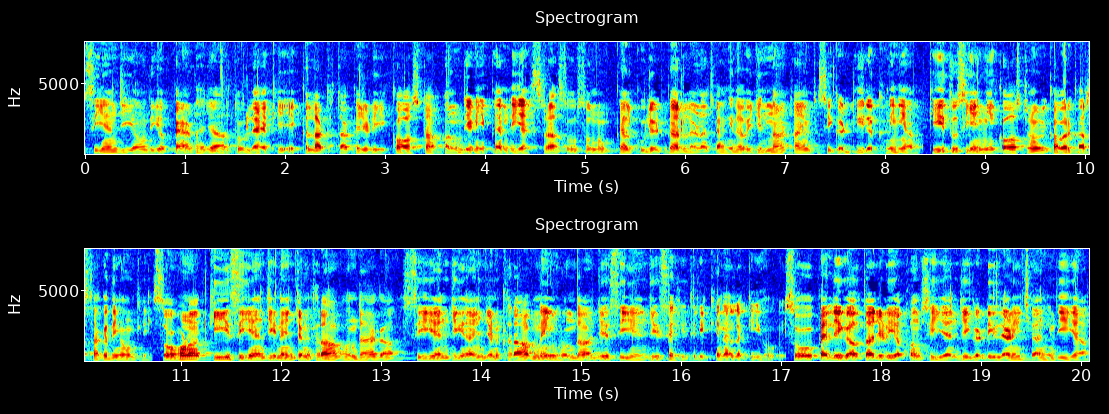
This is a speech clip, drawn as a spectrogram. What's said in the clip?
ਸੀਐਨਜੀ ਆਉਂਦੀ, ਉਹ 65000 ਤੋਂ ਲੈ ਕੇ 1 ਲੱਖ ਤੱਕ ਜਿਹੜੀ ਕਾਸਟ ਆਪਾਂ ਨੂੰ ਦੇਣੀ ਪੈਂਦੀ ਐਕਸਟਰਾ ਸੋ ਉਸ ਨੂੰ ਕੈਲਕੂਲੇਟ ਕਰ ਲੈਣਾ ਚਾਹੀਦਾ ਵੀ ਜਿੰਨਾ ਟਾਈਮ ਤੁਸੀਂ ਗੱਡੀ ਰੱਖਣੀ ਆ, ਕੀ ਤੁਸੀਂ ਇੰਨੀ ਕਾਸਟ ਨੂੰ ਰਿਕਵਰ ਕਰ ਸਕਦੇ ਹੋਗੇ ਸੋ ਹੁਣ ਕੀ ਸੀਐਨਜੀ ਨਾਲ ਇੰਜਨ ਖਰਾਬ ਹੁੰਦਾ ਹੈਗਾ? ਸੀਐਨਜੀ ਨਾਲ ਇੰਜਨ ਖਰਾਬ ਨਹੀਂ ਹੁੰਦਾ ਜੇ ਸੀਐਨਜੀ ਸਹੀ ਤਰੀਕੇ ਨਾਲ ਲੱਗੀ ਹੋਵੇ। ਸੋ ਪਹਿਲੀ ਗੱਲ ਤਾਂ ਜਿਹੜੀ ਆਪਾਂ ਨੂੰ ਸੀਐਨਜੀ ਗੱਡੀ ਲੈਣੀ ਚਾਹੀਦੀ ਆ,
